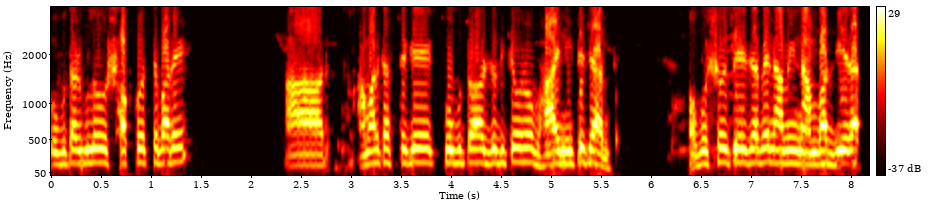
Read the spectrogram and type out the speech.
কবুতরগুলো শখ করতে পারে। আর আমার কাছ থেকে কবুতর যদি কেউ ভাই নিতে চান, অবশ্যই পেয়ে যাবেন। আমি নাম্বার দিয়ে রাখব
